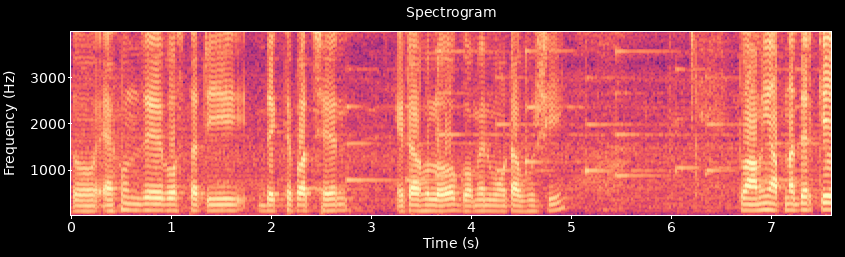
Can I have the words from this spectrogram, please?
তো এখন যে বস্তাটি দেখতে পাচ্ছেন, এটা হলো গমের মোটা ভুসি। তো আমি আপনাদেরকে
